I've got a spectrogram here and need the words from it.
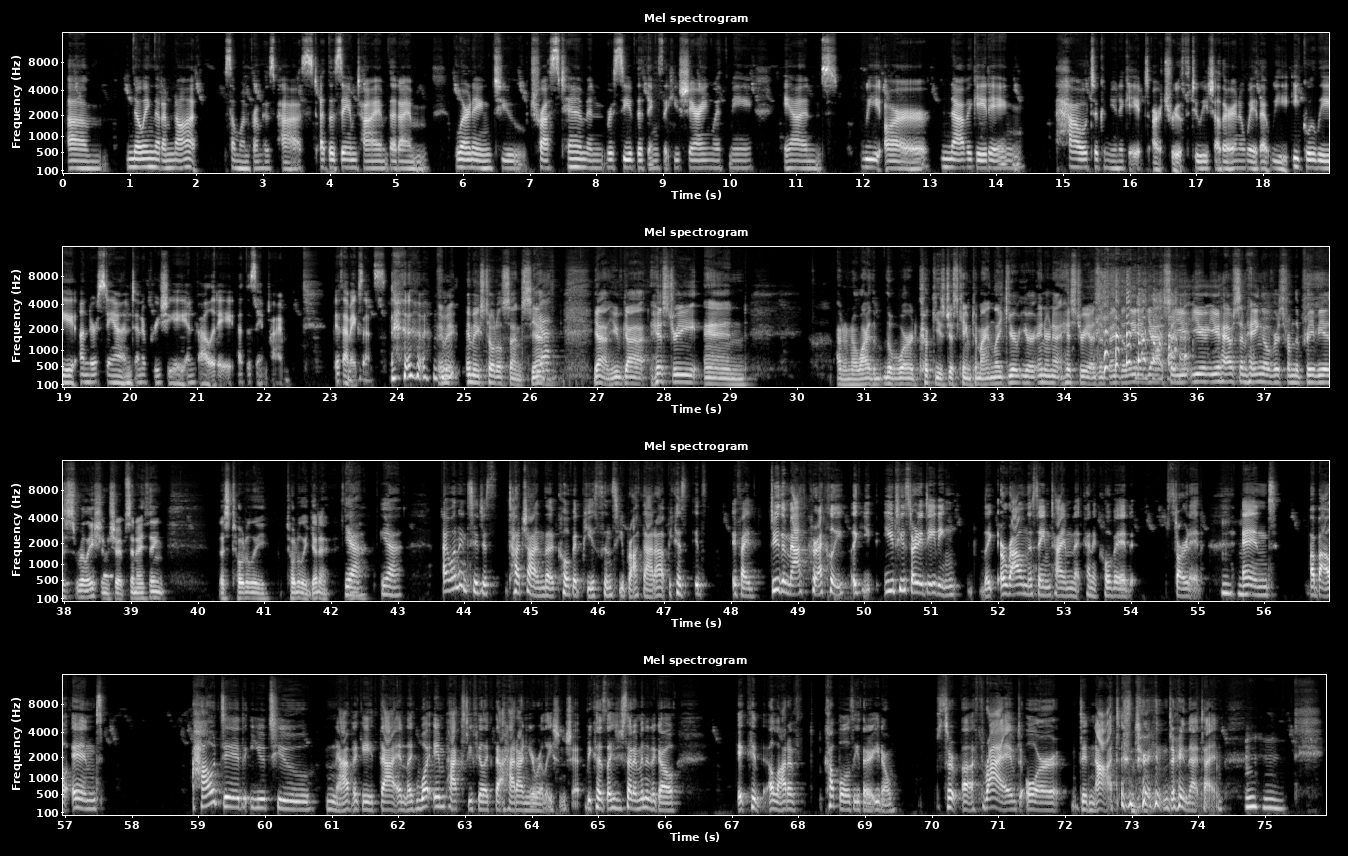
um, knowing that I'm not someone from his past at the same time that I'm learning to trust him and receive the things that he's sharing with me. And we are navigating how to communicate our truth to each other in a way that we equally understand and appreciate and validate at the same time if that makes sense mm-hmm. it, make, it, makes total sense yeah. yeah yeah you've got history and I don't know why the, the word cookies just came to mind. Like your your internet history hasn't been deleted yet, so you, you you have some hangovers from the previous relationships, and I think that's totally totally get it. Yeah, yeah. I wanted to just touch on the COVID piece since you brought that up because it's if I do the math correctly, like you, you two started dating like around the same time that kind of COVID started, mm-hmm. and about and how did you two navigate that and like what impacts do you feel like that had on your relationship because like you said a minute ago it could a lot of couples either you know uh, thrived or did not during during that time mm-hmm.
